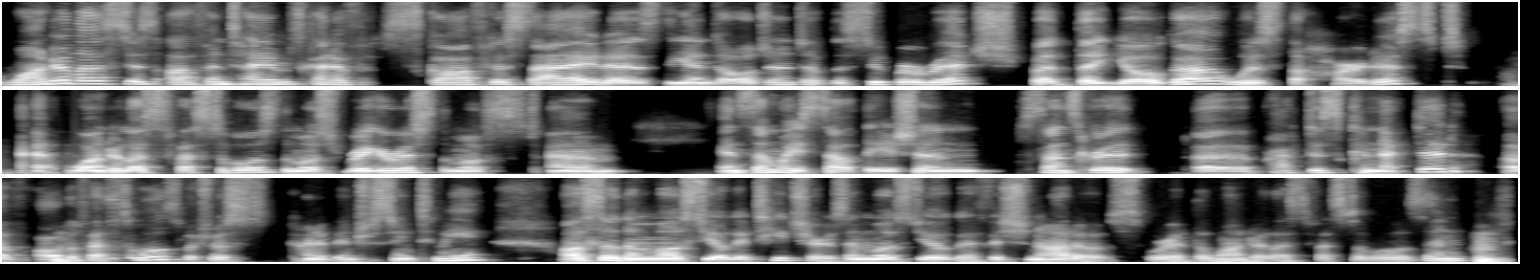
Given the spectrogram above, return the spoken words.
Wanderlust is oftentimes kind of scoffed aside as the indulgent of the super rich, but the yoga was the hardest at Wanderlust festivals, the most rigorous, the most, um, in some ways, South Asian Sanskrit uh, practice connected of all the hmm. festivals, which was kind of interesting to me. Also, the most yoga teachers and most yoga aficionados were at the Wanderlust festivals. And, mm.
